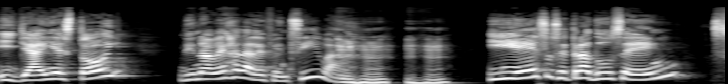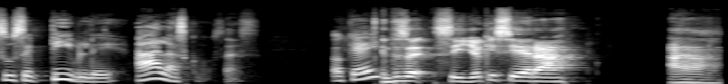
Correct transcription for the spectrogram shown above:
y ya ahí estoy de una vez a la defensiva. Y eso se traduce en susceptible a las cosas. ¿Ok? Entonces, si yo quisiera... Ah,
